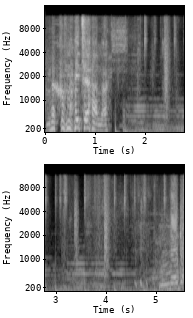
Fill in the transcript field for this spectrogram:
Ну, Майдана. Nigga.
